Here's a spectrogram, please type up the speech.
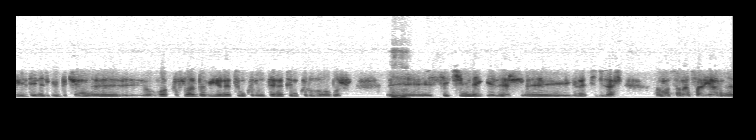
bildiğiniz gibi bütün e, vakıflarda bir yönetim kurulu, denetim kurulu olur. E, seçimle gelir e, yöneticiler. Ama Sana Saryan e,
